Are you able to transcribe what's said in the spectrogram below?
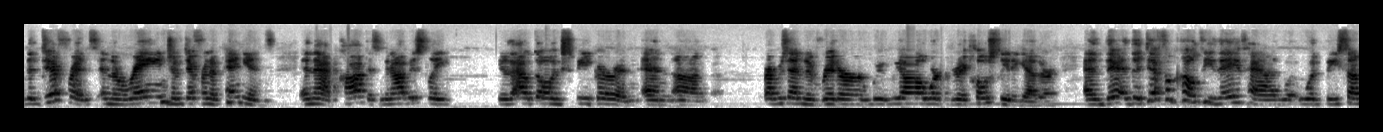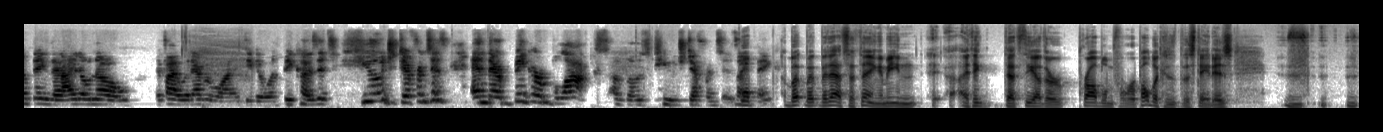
the difference and the range of different opinions in that caucus. I mean, obviously, you know, the outgoing speaker and and um, Representative Ritter, we, we all work very closely together. And the difficulty they've had w- would be something that I don't know if I would ever want to deal with because it's huge differences and they're bigger blocks of those huge differences, well, I think. But, but but that's the thing. I mean, I think that's the other problem for Republicans in the state is th-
